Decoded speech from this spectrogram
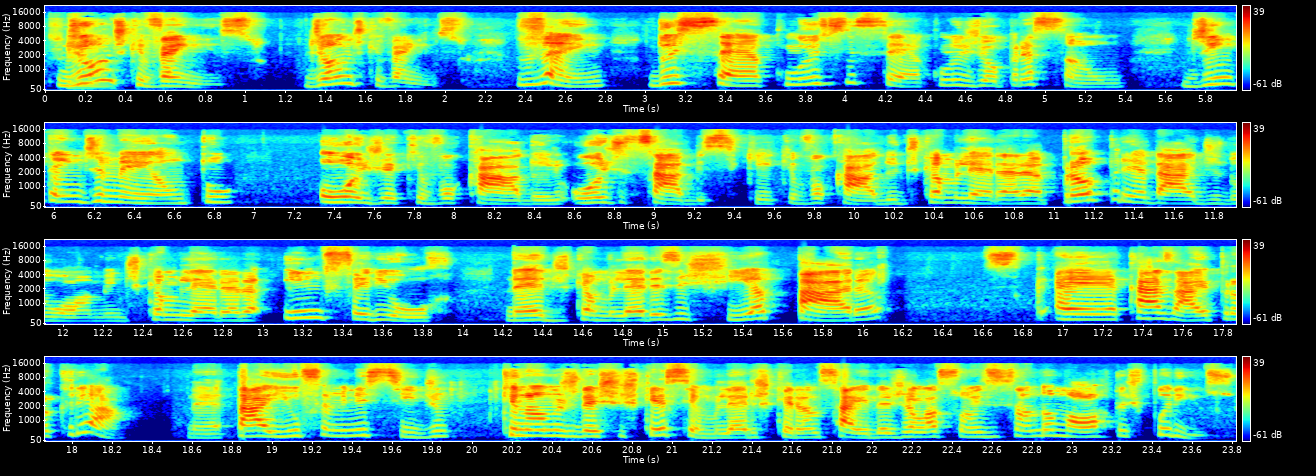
Sim. De onde que vem isso? De onde que vem isso? Vem dos séculos e séculos de opressão, de entendimento hoje equivocado, hoje sabe-se que equivocado, de que a mulher era propriedade do homem, de que a mulher era inferior, né? De que a mulher existia para é, casar e procriar. Né? Tá aí o feminicídio que não nos deixa esquecer, mulheres querendo sair das relações e sendo mortas por isso.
